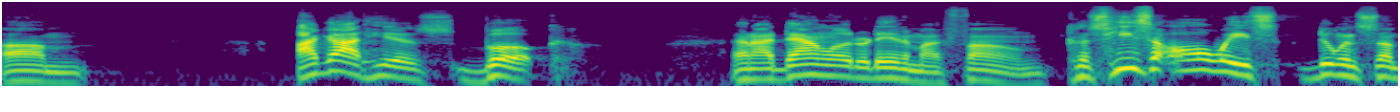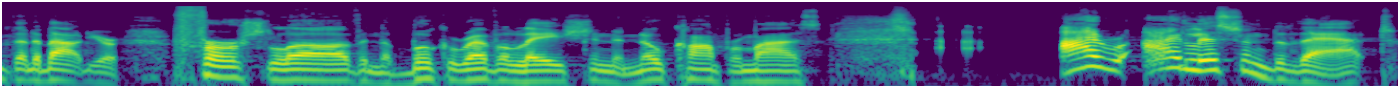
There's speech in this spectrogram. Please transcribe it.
um, I got his book and I downloaded it in my phone because he's always doing something about your first love and the book of Revelation and no compromise. I, I listened to that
